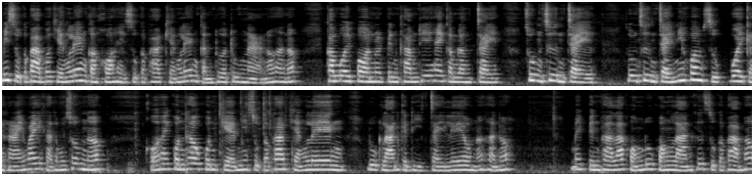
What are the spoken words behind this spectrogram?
มีสุขภาพบ่แข็งแรงก็ขอให้สุขภาพแข็งแรงกันทั่วทุกหน้าเนาะค่ะเนาะคำอวยพรมันเป็นคำที่ให้กำลังใจชุ่มชื่นใจ ชุ่มชื่นใจมีความสุขป่วยก็หายไวค่ะท่านผู้ชมเนาะขอให้คนเฒ่าคนแก่มีสุขภาพแข็งแรง ลูกหลานก็ดีใจแล้วนะค่ะเนาะไม่เป็นภาระของลูกของหลานคือสุขภาพเฮา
